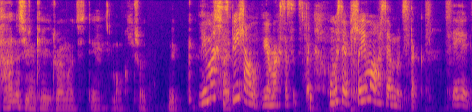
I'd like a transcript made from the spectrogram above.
Хаанаас ирэн K-drama үзтiin монголчууд. Нэг Vimax би л Vimax-аас үздэг. Хүмүүсээ Playmo-гаас амар үздэг. Тэгээд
